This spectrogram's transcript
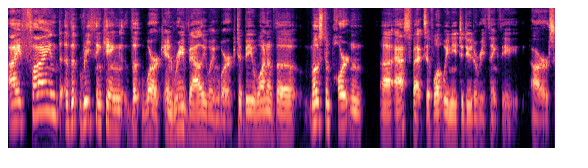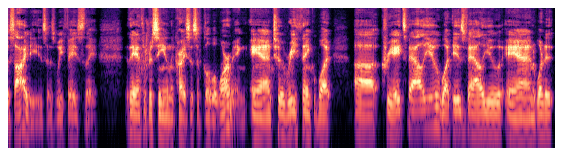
I find the rethinking the work and revaluing work to be one of the most important uh, aspects of what we need to do to rethink the our societies as we face the the Anthropocene and the crisis of global warming, and to rethink what uh, creates value, what is value, and what it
